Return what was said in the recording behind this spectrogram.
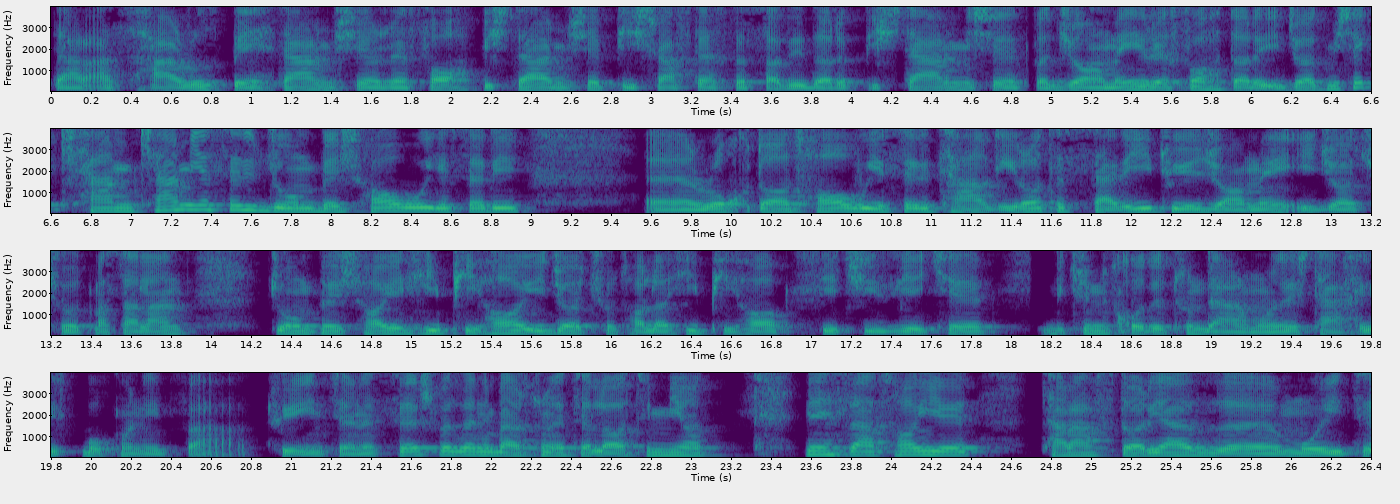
در از هر روز بهتر میشه رفاه بیشتر میشه پیشرفت اقتصادی داره بیشتر میشه و جامعه رفاه داره ایجاد میشه کم کم یه سری جنبش ها و یه سری رخدادها و یه سری تغییرات سریع توی جامعه ایجاد شد. مثلا جنبش های هیپی ها ایجاد شد. حالا هیپی ها یه چیزیه که می‌تونید خودتون در موردش تحقیق بکنید و توی اینترنت سرچ بزنید براتون اطلاعاتی میاد. نهزت های طرفداری از محیط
